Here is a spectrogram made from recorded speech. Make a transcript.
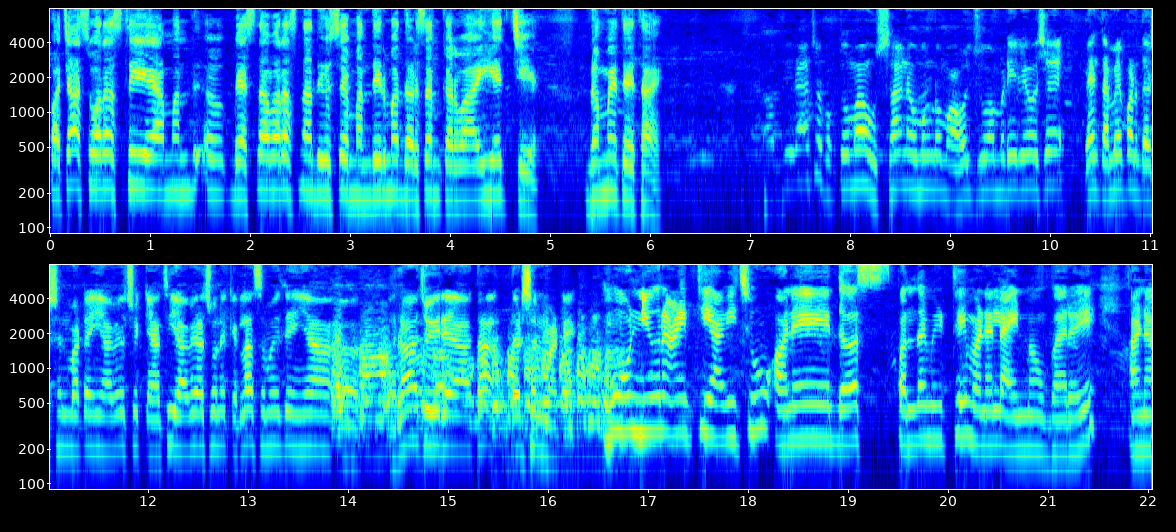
પચાસ વર્ષથી આ મંદિર બેસતા વર્ષના દિવસે મંદિરમાં દર્શન કરવા આવીએ જ છીએ. ગમે તે થાય. રહ્યા છો? ભક્તોમાં ઉત્સાહ અને ઉમંગનો માહોલ જોવા મળી રહ્યો છે. બેન, તમે પણ દર્શન માટે અહીંયા આવ્યા છો? ક્યાંથી આવ્યા છો અને કેટલા સમયથી અહીંયા રાહ જોઈ રહ્યા હતા દર્શન માટે? હું ન્યૂ રાણીપથી આવી છું અને દસ પંદર મિનિટથી મને લાઈનમાં ઊભા રહે. અને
